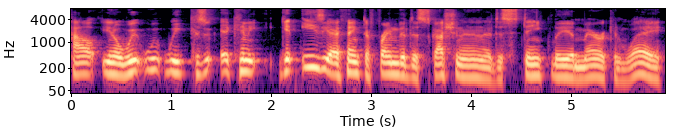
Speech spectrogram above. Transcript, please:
how you know we we because it can get easy, I think, to frame the discussion in a distinctly American way.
